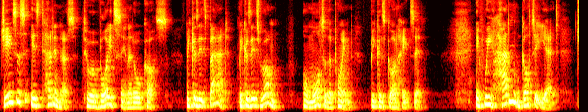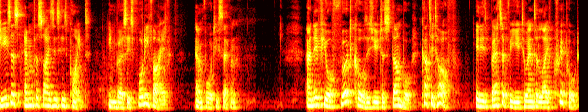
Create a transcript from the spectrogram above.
Jesus is telling us to avoid sin at all costs because it's bad, because it's wrong, or more to the point, because God hates it. If we hadn't got it yet, Jesus emphasizes his point in verses 45 and 47. And if your foot causes you to stumble, cut it off. It is better for you to enter life crippled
